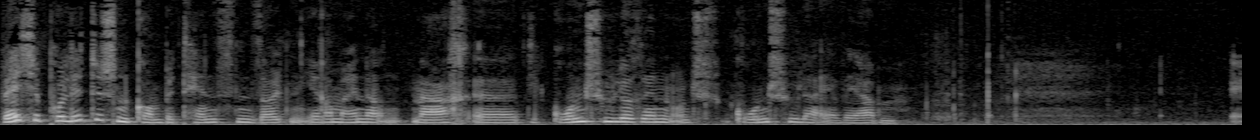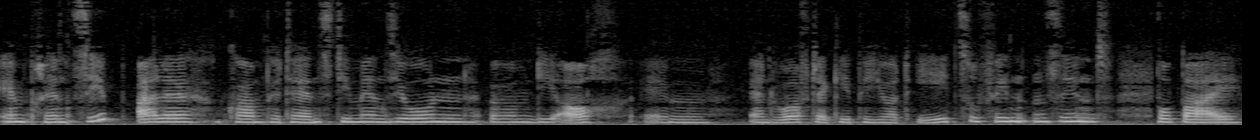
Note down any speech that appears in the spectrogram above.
Welche politischen Kompetenzen sollten Ihrer Meinung nach äh, die Grundschülerinnen und Grundschüler erwerben? Im Prinzip alle Kompetenzdimensionen, ähm, die auch im Entwurf der GPJE zu finden sind, wobei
